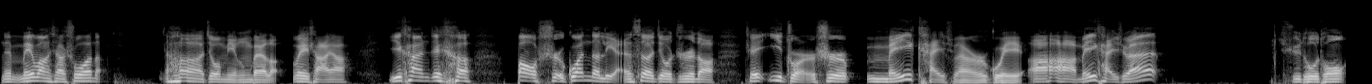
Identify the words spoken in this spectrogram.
那没往下说呢，啊，就明白了，为啥呀？一看这个报使官的脸色，就知道这一准是没凯旋而归啊，没凯旋。”屈突通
